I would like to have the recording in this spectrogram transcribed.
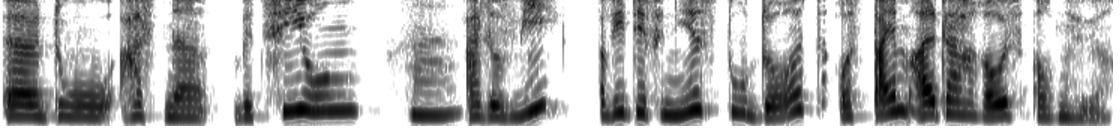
Äh, du hast eine Beziehung. Mhm. Also wie, wie definierst du dort aus deinem Alter heraus Augenhöhe?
